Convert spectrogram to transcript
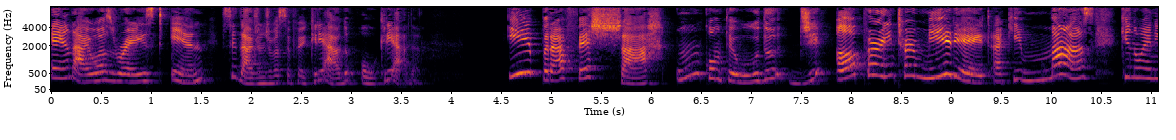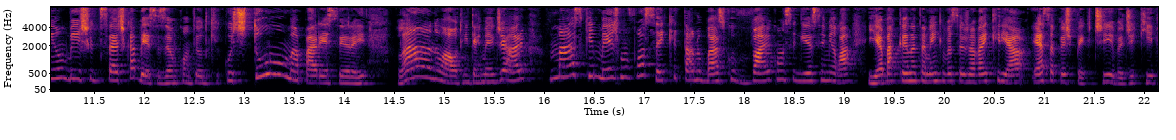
and I was raised in, cidade onde você foi criado ou criada. E para fechar, um conteúdo de Upper Intermediate aqui, mas que não é nenhum bicho de sete cabeças. É um conteúdo que costuma aparecer aí lá no alto intermediário, mas que mesmo você que está no básico vai conseguir assimilar. E é bacana também que você já vai criar essa perspectiva de que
